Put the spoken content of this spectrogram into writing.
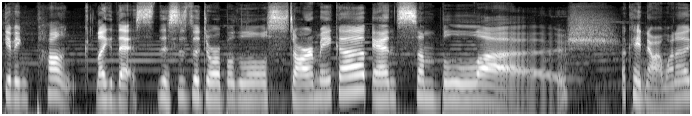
giving punk. Like this. This is adorable. The little star makeup and some blush. Okay, no, I want to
